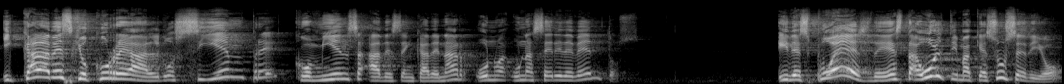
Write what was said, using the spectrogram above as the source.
Y cada vez que ocurre algo, siempre comienza a desencadenar una serie de eventos. Y después de esta última que sucedió,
